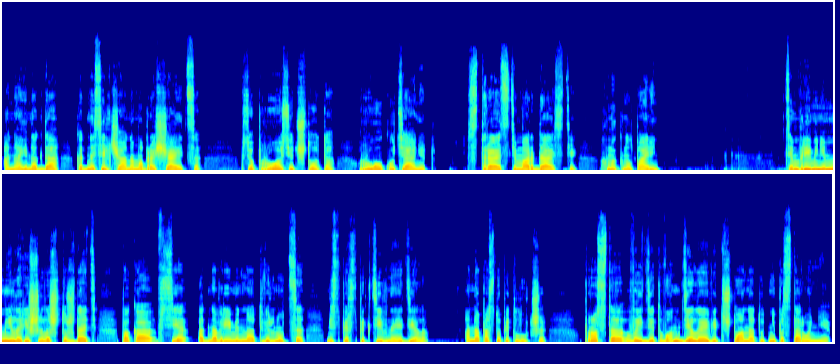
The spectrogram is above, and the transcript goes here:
она иногда к односельчанам обращается. Все просит что-то, руку тянет. — Страсти-мордасти! — хмыкнул парень. Тем временем Мила решила, что ждать, пока все одновременно отвернутся, бесперспективное дело. Она поступит лучше — Просто выйдет вон, делая вид, что она тут не посторонняя.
